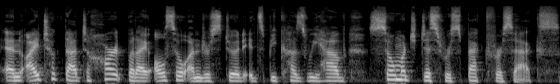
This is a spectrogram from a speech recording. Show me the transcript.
and I took that to heart. But I also understood it's because we have so much disrespect for sex.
